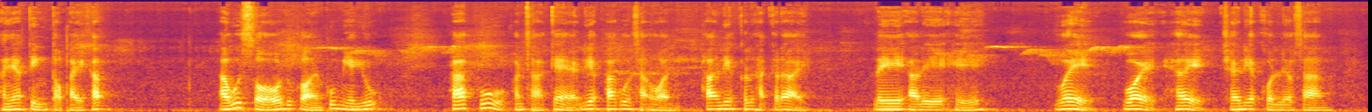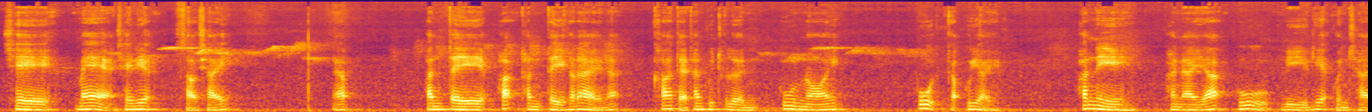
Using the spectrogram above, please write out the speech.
อายะติงต่อไปครับ อาวุโสดูก่อนผู้มีอายุ พระผู้พรรษาแก่เรียกพระผู้พรรษาอ่อน พระเรียกคฤหัสถ์ก็ได้ เลอาเลเห เว่ยเว้ยเฮ้ยใช้เรียกคนเร็วซาม เช แม่ใช้เรียกสาวใช้นะครับพันเตพระทันเตก็ได้นะข้าแต่ท่านผู้เจริญผู้น้อย พูดกับผู้ใหญ่พระเนพนายะผู้ดีเรียกคนใช้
